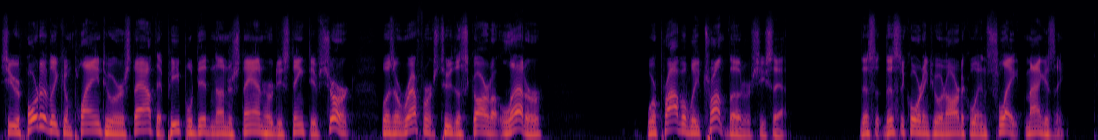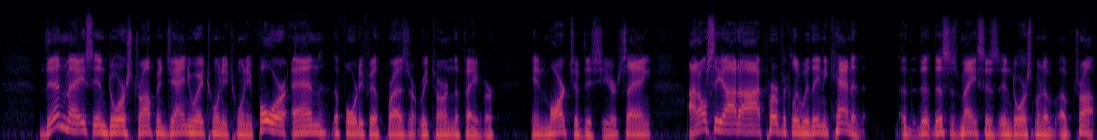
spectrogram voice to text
She reportedly complained to her staff that people didn't understand her distinctive shirt was a reference to the scarlet letter were probably Trump voters, she said. This, this according to an article in Slate magazine. Then Mace endorsed Trump in January 2024, and the 45th president returned the favor in March of this year, saying, I don't see eye to eye perfectly with any candidate. Uh, this is Mace's endorsement of, of Trump.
